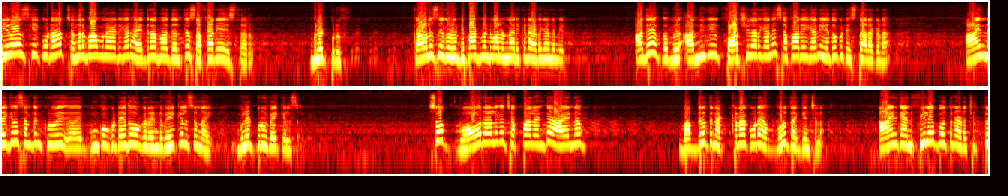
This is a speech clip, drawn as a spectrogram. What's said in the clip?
ఈ రోజుకి కూడా చంద్రబాబు నాయుడు గారు హైదరాబాద్ వెళ్తే సఫారియా ఇస్తారు. బుల్లెట్ ప్రూఫ్. కావలసిన డిపార్ట్మెంట్ వాళ్ళు ఉన్నారు ఇక్కడ అడగండి మీరు. అదే అందుకే ఫార్చునర్ కానీ సఫారీ కానీ ఏదో ఒకటి ఇస్తారు అక్కడ. ఆయన దగ్గర సంథింగ్ క్రూ ఇంకొకటి ఏదో ఒక రెండు వెహికల్స్ ఉన్నాయి బుల్లెట్ ప్రూఫ్ వెహికల్స్ సో ఓవరాల్గా చెప్పాలంటే ఆయన భద్రతను ఎక్కడా కూడా ఎవ్వరూ తగ్గించలే. ఆయనకి ఆయన ఫీల్ అయిపోతున్నాడు. చుట్టూ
